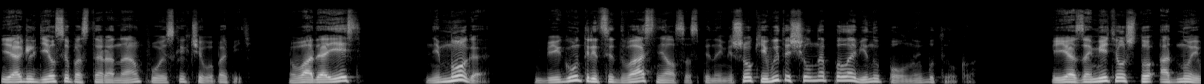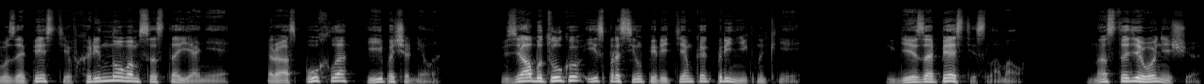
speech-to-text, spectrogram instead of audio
Я огляделся по сторонам в поисках чего попить. «Вода есть?» «Немного». Бегун 32 снял со спины мешок и вытащил наполовину полную бутылку. Я заметил, что одно его запястье в хреновом состоянии, распухло и почернело. Взял бутылку и спросил перед тем, как приникнуть к ней. «Где запястье сломал?» «На стадионе еще».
